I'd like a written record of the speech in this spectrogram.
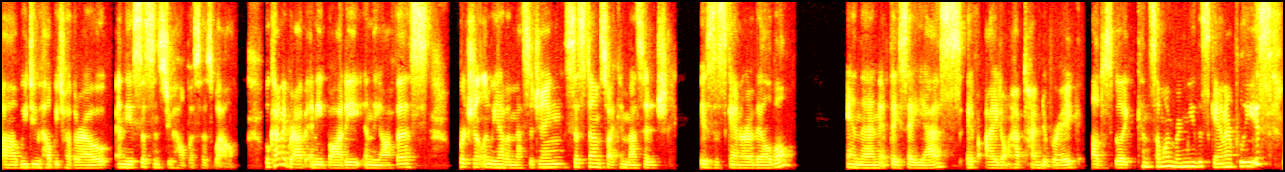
uh, we do help each other out, and the assistants do help us as well. We'll kind of grab any body in the office. Fortunately, we have a messaging system, so I can message, "Is the scanner available?" And then if they say yes, if I don't have time to break, I'll just be like, "Can someone bring me the scanner, please?"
